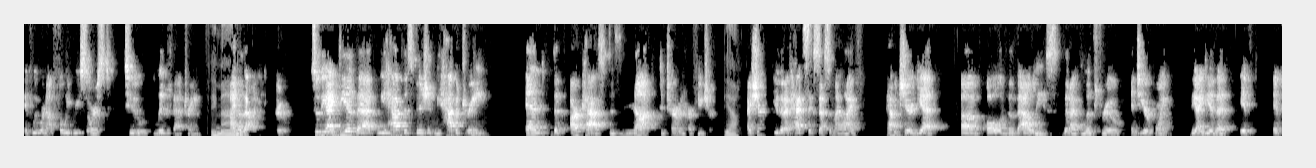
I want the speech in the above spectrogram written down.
if we were not fully resourced to live that dream. Amen. I know that to be true. So the idea that we have this vision, we have a dream, and that our past does not determine our future. Yeah. I shared with you that I've had success in my life. I haven't shared yet of all of the valleys that I've lived through. And to your point, the idea that if if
